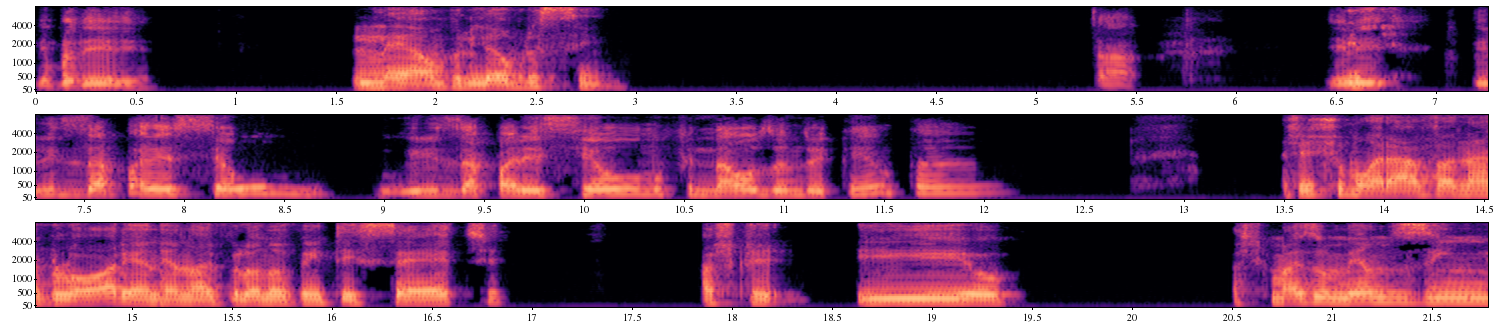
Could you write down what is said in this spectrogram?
Lembra dele? Lembro, lembro sim. Tá. Ele, ele desapareceu. Ele desapareceu no final dos anos 80. A gente morava na Glória, né, na Vila 97. Acho que e eu, acho que mais ou menos em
